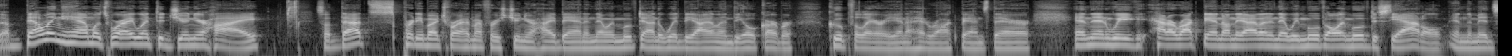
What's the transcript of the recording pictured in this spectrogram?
Uh, Bellingham was where I went to junior high. So that's pretty much where I had my first junior high band, and then we moved down to Whidbey Island, the Oak Harbor, Coupeville area, and I had rock bands there. And then we had our rock band on the island, and then we moved. All we moved to Seattle in the mid,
